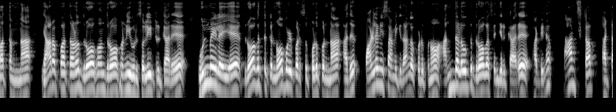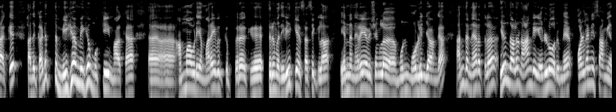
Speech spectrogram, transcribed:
பார்த்தோம்னா யாரை பார்த்தாலும் துரோகம் துரோகம்னு இவர் சொல்லிட்டு இருக்காரு. உண்மையிலேயே துரோகத்துக்கு நோபல் பரிசு கொடுக்கணும்னா அது பழனிசாமிக்கு தாங்க கொடுக்கணும். அந்த அளவுக்கு துரோகம் செஞ்சிருக்காரு அப்படின்னு நான் ஸ்டாப் அட்டாக்கு அதுக்கு அடுத்து மிக மிக முக்கியமாக அம்மாவுடைய மறைவுக்கு பிறகு திருமதி வி. கே. சசிகலா என்ன நிறைய விஷயங்களை முன் மொழிஞ்சாங்க. அந்த நேரத்துல இருந்தாலும் நாங்க எல்லோருமே பழனிசாமியை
